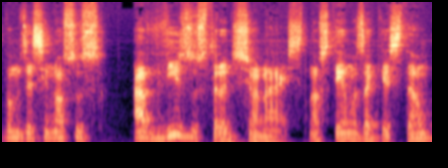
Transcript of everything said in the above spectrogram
vamos dizer assim, nossos avisos tradicionais. Nós temos a questão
